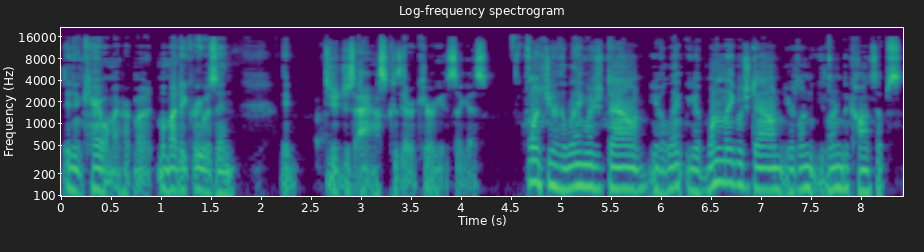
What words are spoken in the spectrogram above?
They didn't care what my what my degree was in. They just asked because they were curious, I guess. Once you have the language down, you have a you have one language down. You learn you learn the concepts.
